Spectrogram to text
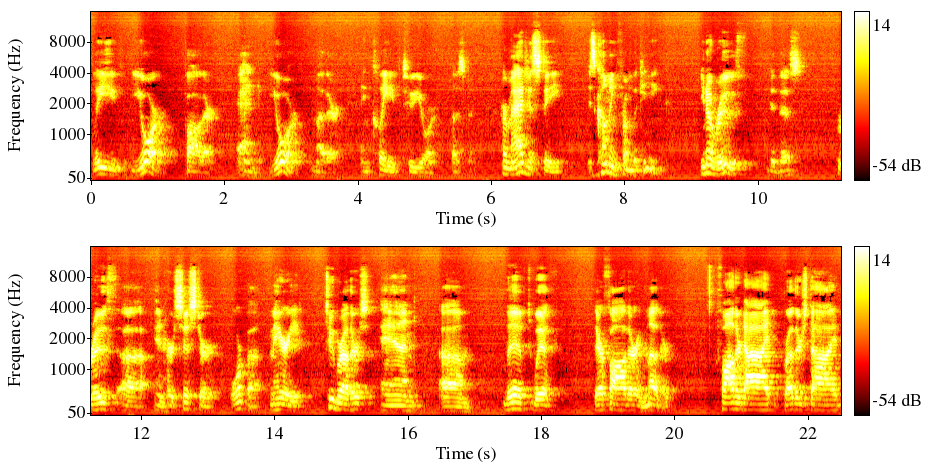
leave your father and your mother and cleave to your husband. Her majesty is coming from the king. You know, Ruth did this. Ruth uh, and her sister Orpah married two brothers and um, lived with their father and mother. Father died, brothers died,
